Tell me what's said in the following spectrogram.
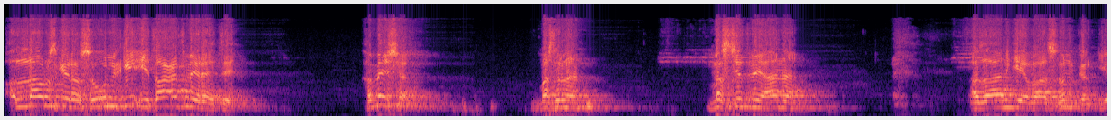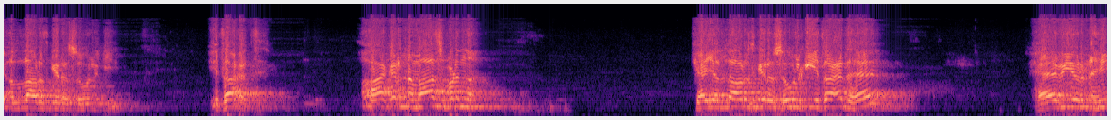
اللہ اور اس کے رسول کی اطاعت میں رہتے ہیں۔ ہمیشہ۔ مثلا مسجد میں آنا، اذان کی آواز سن کر یہ اللہ اور اس کے رسول کی۔ اطاعت ہے آ کر نماز پڑھنا۔ کیا یہ اللہ اور اس کے رسول کی اطاعت ہے؟ ہے بھی اور نہیں۔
